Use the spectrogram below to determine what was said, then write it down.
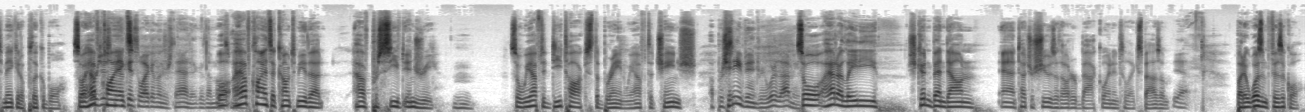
to make it applicable. So I have just clients. make it so I can understand it because I'm not. Well, I have clients that come to me that have perceived injury. Mhm. So we have to detox the brain. We have to change. a perceived injury. What does that mean? So I had a lady, she couldn't bend down and touch her shoes without her back going into like spasm. yeah. But it wasn't physical.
